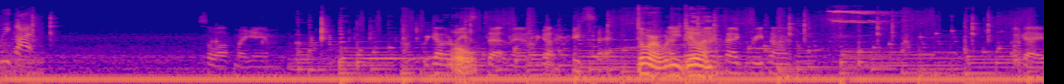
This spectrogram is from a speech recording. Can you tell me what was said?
We got so off my game. We gotta Whoa. reset, man. We gotta reset. Dora, what are you failed doing? Backpack three times. Okay.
